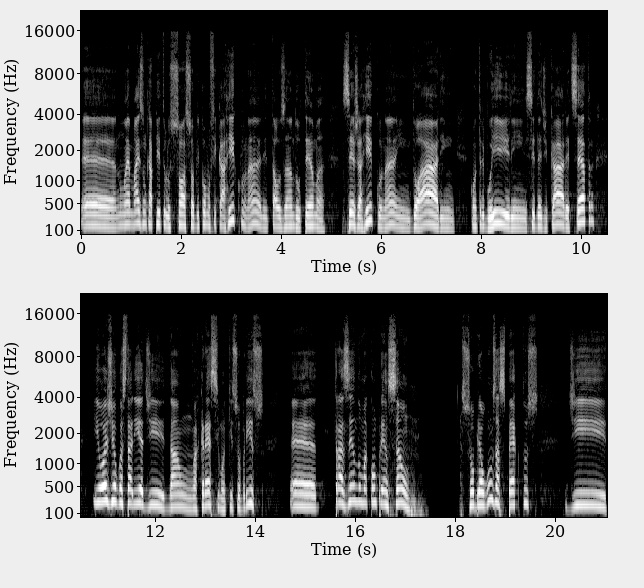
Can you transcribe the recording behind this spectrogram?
É, não é mais um capítulo só sobre como ficar rico, né? ele está usando o tema seja rico, né? em doar, em contribuir, em se dedicar, etc. E hoje eu gostaria de dar um acréscimo aqui sobre isso, é, trazendo uma compreensão sobre alguns aspectos de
